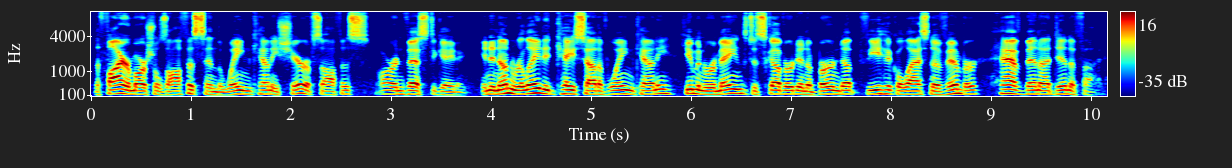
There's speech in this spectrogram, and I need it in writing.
The fire marshal's office and the Wayne County Sheriff's Office are investigating. In an unrelated case out of Wayne County, human remains discovered in a burned up vehicle last November have been identified.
